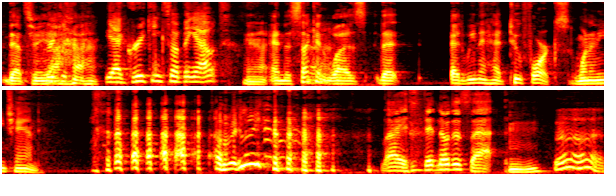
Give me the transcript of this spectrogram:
that's yeah, Yeah, Greeking something out. yeah. And the second was that Edwina had two forks, one in each hand. Oh, really? Nice. Didn't notice that. Ah.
